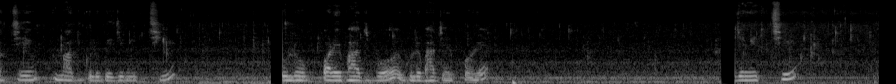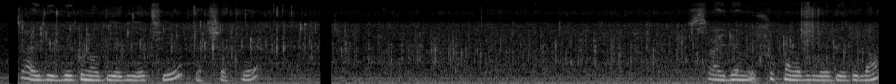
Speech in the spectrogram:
আছে মাছগুলো ভেজে নিচ্ছি। এগুলো পরে ভাজবো, এগুলো ভাজার পরে। ভেজে নিচ্ছি। সাইডে বেগুনও দিয়ে দিয়েছি একসাথে। সাইডে আমি শুকনো মাছগুলো দিয়ে দিলাম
